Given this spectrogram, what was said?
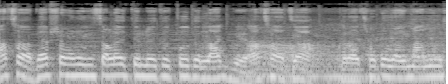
আচ্ছা ব্যবসা বাণিজ্য চালাইতে হলে তো তোদের লাগবে। আচ্ছা যা তোরা ছোট ভাই মানুষ।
